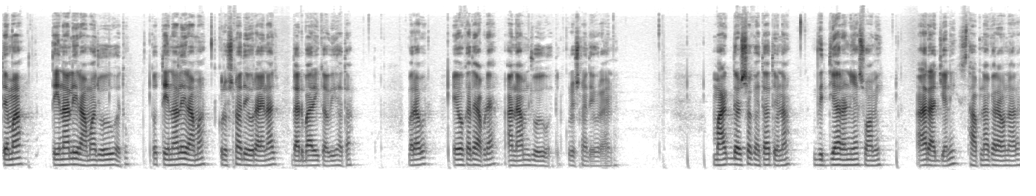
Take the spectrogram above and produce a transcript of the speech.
તેમાં તેનાલી રામા જોયું હતું. તો તેનાલી રામા કૃષ્ણદેવરાયના જ દરબારી કવિ હતા. બરાબર? એ વખતે આપણે આ નામ જોયું હતું, કૃષ્ણદેવરાયનું. માર્ગદર્શક હતા તેના વિદ્યારણ્ય સ્વામી, આ રાજ્યની સ્થાપના કરાવનારા.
